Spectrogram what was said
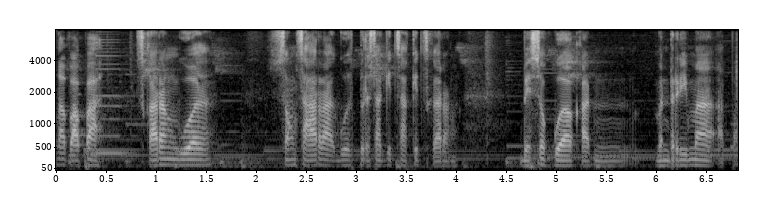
nggak apa-apa sekarang gue sengsara gue bersakit-sakit sekarang. Besok gue akan menerima apa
